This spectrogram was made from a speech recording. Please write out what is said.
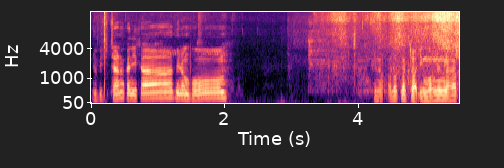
เดี๋ยวไปติดตามกันอีกครับพี่น้องผมพี่น้องเอารถมาจอดอีกมองหนึงแล้วครับ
